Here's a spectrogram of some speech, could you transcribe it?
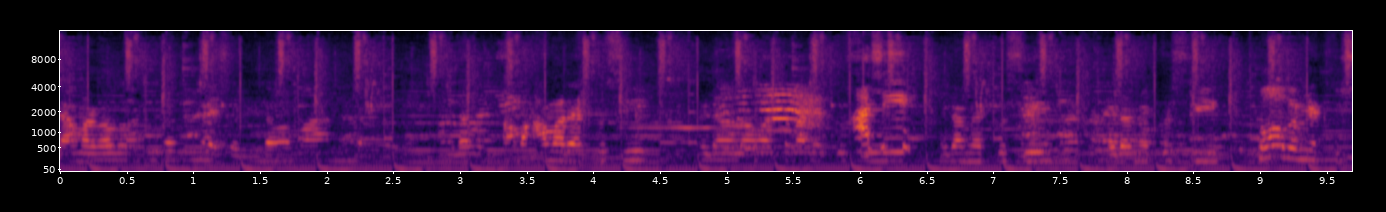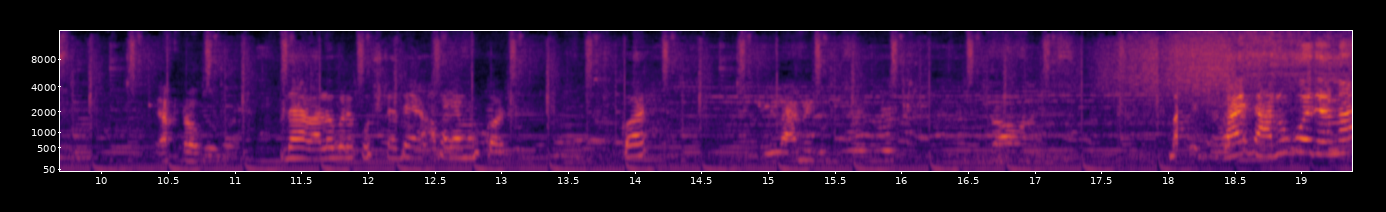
আমার বাবা। এটা আমার মা। এটা আমা- আমার এক কুসি এটা হলো আমার একটা বাড়ির কুসি আসি। এটা আমি এক কুসি এটা আমি এক কুসি সব আমি এক কুসি একটাও করব ভালো করে পোস্টটা দে আবার এমন কর। কর। भाई झाड़ू को देना।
